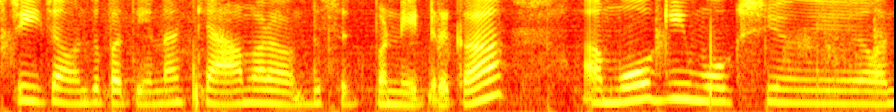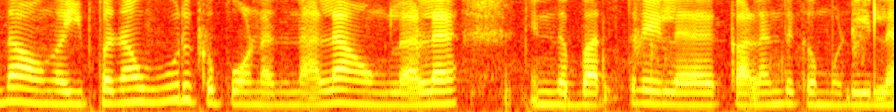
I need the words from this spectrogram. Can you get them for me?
ஸ்ரீஜா வந்து பார்த்திங்கன்னா கேமரா வந்து செட் பண்ணிகிட்ருக்கா மோகி மோக்ஷி வந்து அவங்க இப்போ தான் ஊருக்கு போனதுனால அவங்களால இந்த பர்த்டேயில் கலந்துக்க முடியல.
